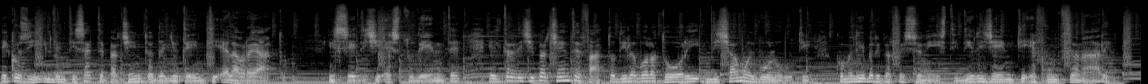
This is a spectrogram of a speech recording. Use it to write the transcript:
E così il 27% degli utenti è laureato, il 16% è studente e il 13% è fatto di lavoratori diciamo evoluti come liberi professionisti, dirigenti e funzionari.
